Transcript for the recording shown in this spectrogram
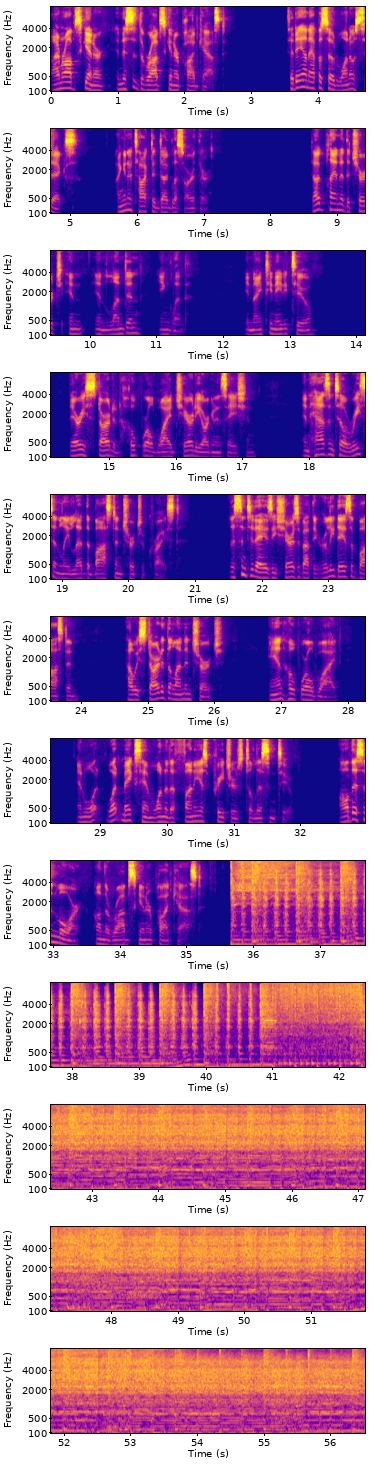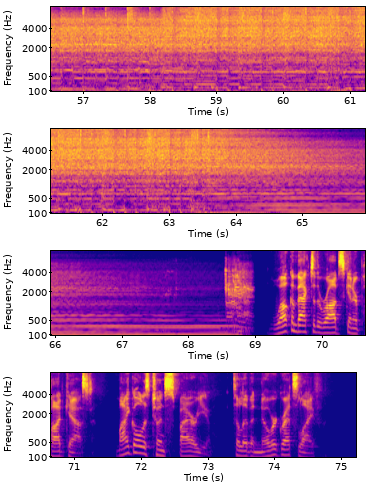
I'm Rob Skinner, and this is the Rob Skinner Podcast. Today on episode 106, I'm going to talk to Douglas Arthur. Doug planted the church in, in London, England in 1982. There he started Hope Worldwide charity organization and has until recently led the Boston Church of Christ. Listen today as he shares about the early days of Boston, how he started the London church and Hope Worldwide, and what, what makes him one of the funniest preachers to listen to. All this and more on the Rob Skinner podcast. Welcome back to the Rob Skinner podcast. My goal is to inspire you to live a no regrets life,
